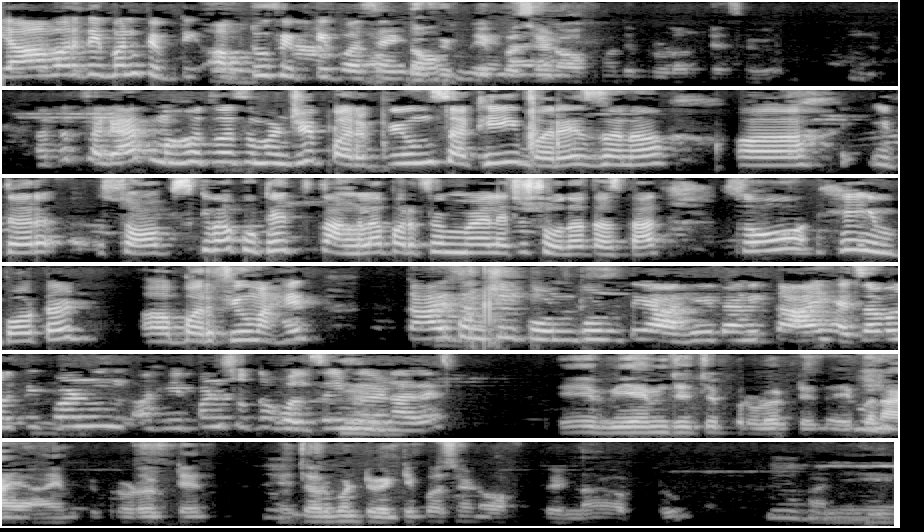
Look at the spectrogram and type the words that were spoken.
यावरती पण fifty up to fifty percent off fifty percent ऑफमध्ये प्रोडक्ट आहे सगळे. आता सगळ्यात महत्वाचं म्हणजे परफ्यूमसाठी बरेच जण इतर शॉप्स किंवा कुठे चांगला परफ्यूम मिळेल याच्या शोधात असतात. सो हे इम्पॉर्टंट परफ्यूम आहेत. काय सांगशील? कोणकोणते आहेत? आणि काय? ह्याच्यावरती पण हे पण सुद्धा होलसेल. मिळणार आहे. हे VMG चे प्रोडक्ट आहेत. हे पण आहे आय एम पी प्रोडक्ट आहेत. याच्यावर पण ट्वेंटी पर्सेंट ऑफ भेटणार अप टू आणि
